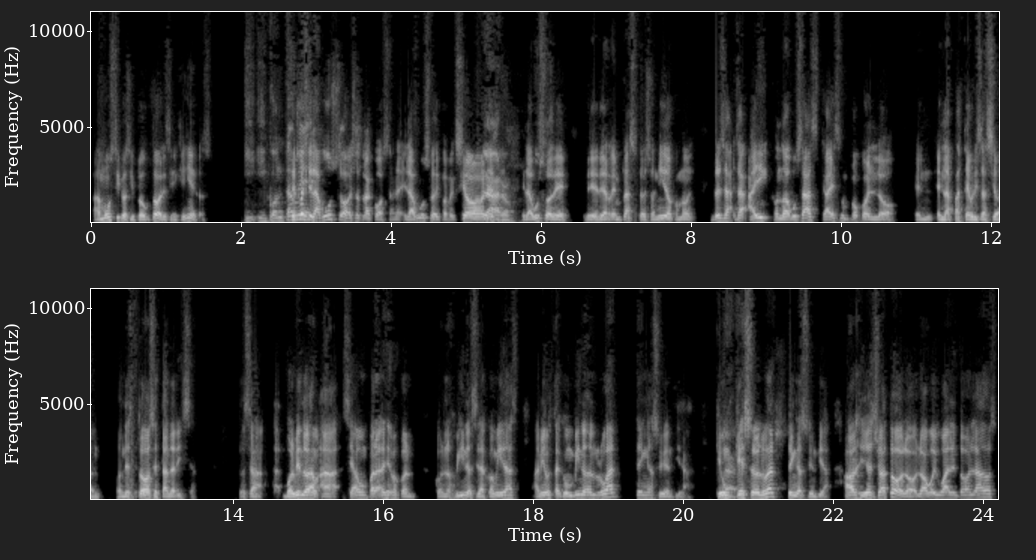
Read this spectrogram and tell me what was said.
a músicos y productores y ingenieros. Y, Después el abuso es otra cosa, el abuso de corrección, el abuso de, de, reemplazo de sonido. Como... Entonces ya, ahí cuando abusás caes un poco en, lo, en, en, la pasteurización, donde todo se estandariza. O sea, volviendo a, si hago un paralelo con, con los vinos y las comidas, a mí me gusta que un vino de un lugar tenga su identidad que un queso del lugar tenga su identidad. Ahora, si yo, a todo lo, hago igual en todos lados,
